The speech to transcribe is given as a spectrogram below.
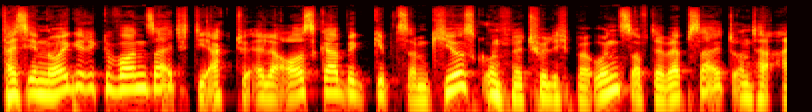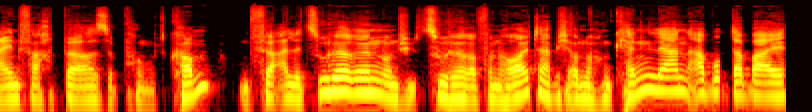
Falls ihr neugierig geworden seid, die aktuelle Ausgabe gibt's am Kiosk und natürlich bei uns auf der Website unter einfachbörse.com. Und für alle Zuhörerinnen und Zuhörer von heute habe ich auch noch ein Kennenlernen-Abo dabei.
